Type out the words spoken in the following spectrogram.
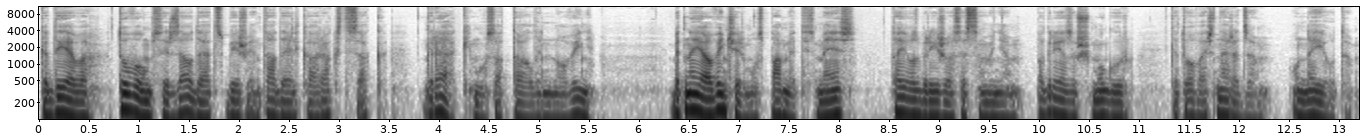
ka dieva Tuvums ir zaudēts bieži vien tādēļ, kā raksti saka, grēki mūs attālina no viņa. Bet ne jau viņš ir mūs pametis, mēs tajos brīžos esam viņam pagriezuši muguru, ka to vairs neredzam un nejūtam.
